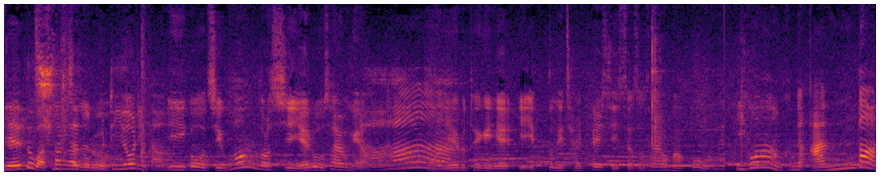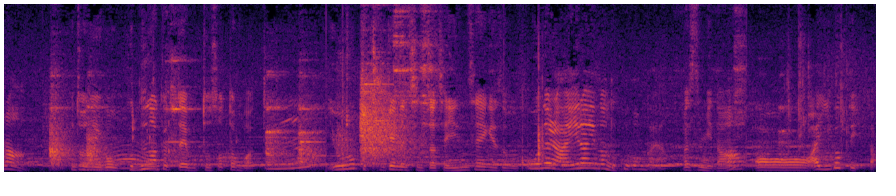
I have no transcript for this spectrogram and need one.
얘도 진짜 너무 real이다. 이거 지금 화홍 브러쉬 얘로 사용해요. 아하. 어, 얘로 되게 예, 예쁘게 잘 뺄 수 있어서 사용하고 이거는 근데 안 달아. 저는 이거 고등학교 때부터 썼던 것 같아요. 음. 이렇게 두 개는 진짜 제 인생에서 오늘 아이라이너도 음. 그건가요? 맞습니다. 어, 아 이것도 있다.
